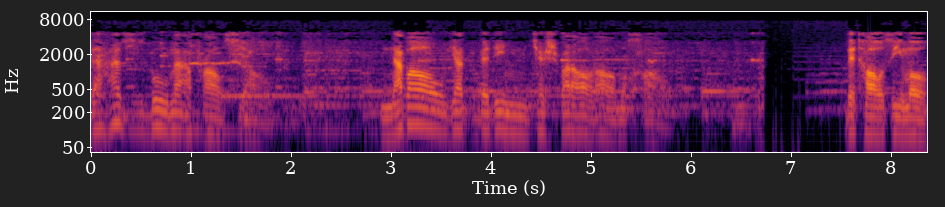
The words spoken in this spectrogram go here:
ده از بوم افراسیاب نباید بدین کشور آرام و خواب به تازیم و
